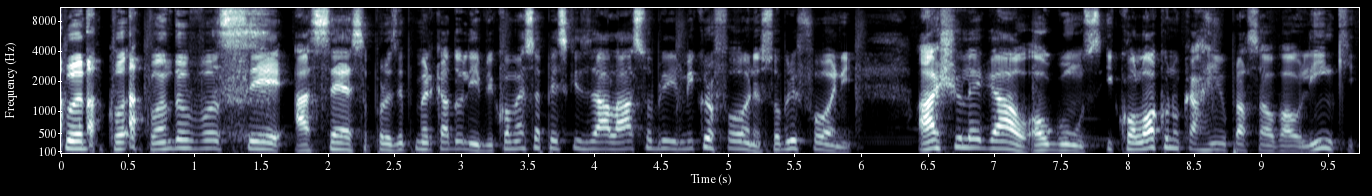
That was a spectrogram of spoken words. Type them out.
Quando, quando, você acessa, por exemplo, o Mercado Livre e começa a pesquisar lá sobre microfone, sobre fone, acho legal alguns e coloco no carrinho para salvar o link,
